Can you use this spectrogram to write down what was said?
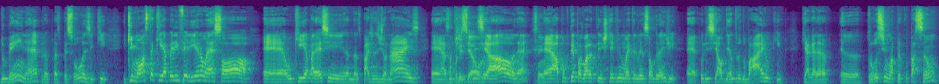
do bem, né, para as pessoas e que, e que mostra que a periferia não é só é, o que aparece nas páginas de jornais, é, as notícias policial, né? policial, né? Sim. É, há pouco tempo agora a gente teve uma intervenção grande é, policial dentro do bairro, que, que a galera eh, trouxe uma preocupação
